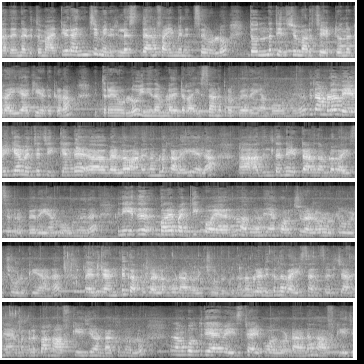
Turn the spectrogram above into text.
അതിൽ നിന്ന് എടുത്ത് മാറ്റി ഒരു അഞ്ച് മിനിറ്റ് ലെസ് ദാൻ ഫൈവ് മിനിറ്റ്സേ ഉള്ളൂ. ഇതൊന്ന് തിരിച്ചു മറിച്ച് ഇട്ടൊന്ന് ഡ്രൈ ആക്കി എടുക്കണം. ഇത്രയേ ഉള്ളൂ. ഇനി നമ്മൾ അതിന്റെ റൈസാണ് പ്രിപ്പയർ ചെയ്യാൻ പോകുന്നത്. ഇത് നമ്മൾ വേവിക്കാൻ വെച്ച ചിക്കന്റെ വെള്ളമാണ്. നമ്മൾ കളയുകയില്ല അതിൽ തന്നെ ഇട്ടാണ് നമ്മൾ റൈസ് പ്രിപ്പയർ ചെയ്യാൻ പോകുന്നത്. ഇനി ഇത് കുറേ പറ്റിപ്പോയായിരുന്നു. അതുകൊണ്ട് ഞാൻ കുറച്ച് വെള്ളം ഇട്ട് ഒഴിച്ചു കൊടുക്കുകയാണ്. അതായത് രണ്ട് കപ്പ് വെള്ളം കൂടാണ് ഒഴിച്ചു കൊടുക്കുന്നത്. നമ്മൾ എടുക്കുന്ന റൈസ് അനുസരിച്ചാണ് ഞാൻ നമ്മളിപ്പോൾ ഹാഫ് കെ ജി ഉണ്ടാക്കുന്നുള്ളൂ നമുക്ക് ഒത്തിരിയായി വേസ്റ്റ് ആയിപ്പോൾ അതുകൊണ്ടാണ് half K G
